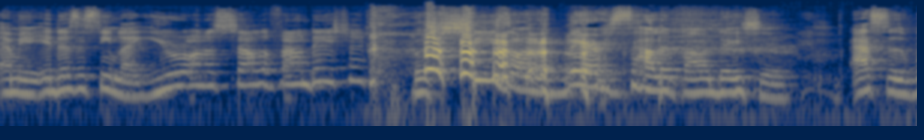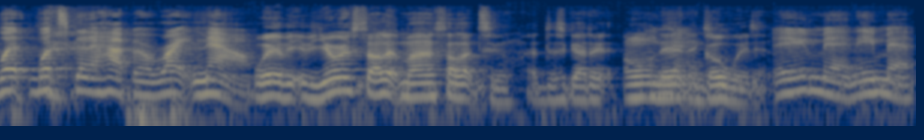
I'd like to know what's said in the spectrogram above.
I mean, it doesn't seem like you're on a solid foundation, but she's on a very solid foundation as to what what's gonna happen right now. Well, if, you're solid, mine's solid too. I just gotta own that and go with it. Amen. Amen.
